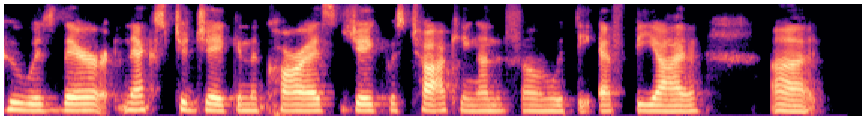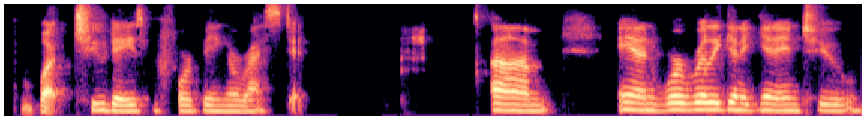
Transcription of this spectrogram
who was there next to Jake in the car as Jake was talking on the phone with the FBI, uh, what, two days before being arrested. Um, and we're really going to get into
